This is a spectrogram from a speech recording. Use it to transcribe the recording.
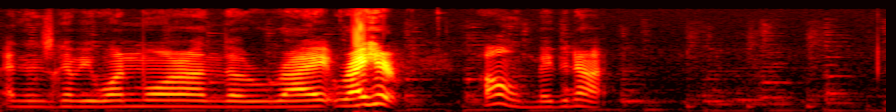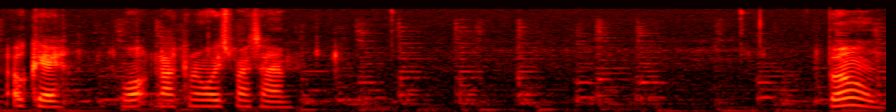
And there's going to be one more on the right. Right here. Oh, maybe not. Okay. Well, not going to waste my time. Boom.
